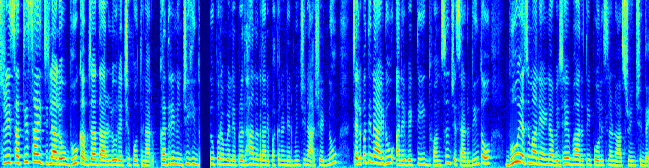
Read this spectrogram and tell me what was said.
శ్రీ సత్యసాయి జిల్లాలో భూ కబ్జాదారులు రెచ్చిపోతున్నారు. కదిరి నుంచి హిందూపురం వెళ్ళే ప్రధాన రహదారి పక్కన నిర్మించిన షెడ్ను చలపతి నాయుడు అనే వ్యక్తి ధ్వంసం చేశాడు. దీంతో భూ యజమాని అయిన విజయభారతి పోలీసులను ఆశ్రయించింది.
